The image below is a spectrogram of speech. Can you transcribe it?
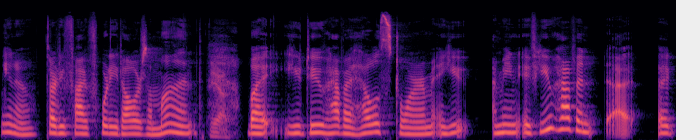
you know, 35 40 dollars a month. Yeah. But you do have a hailstorm and you I mean, if you haven't uh, a,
